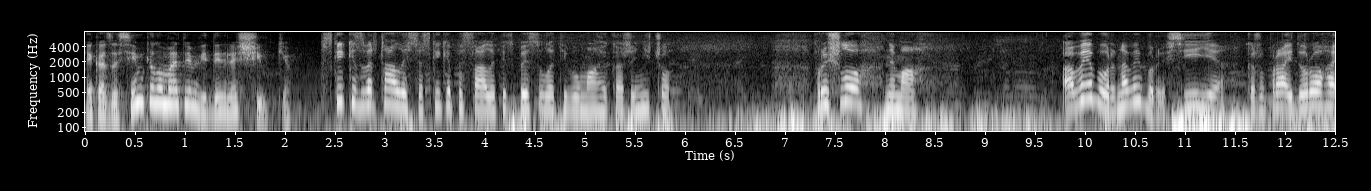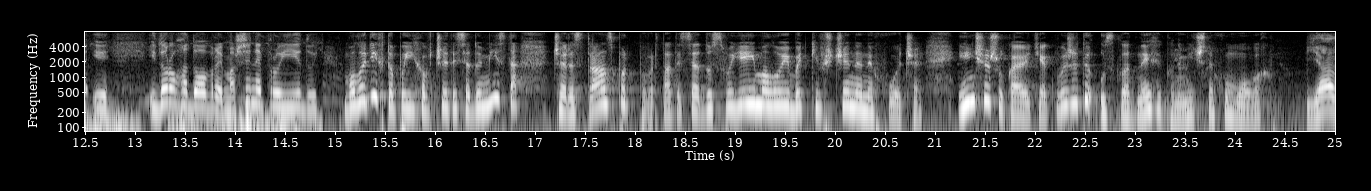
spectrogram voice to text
яка за 7 кілометрів від Іляшівки. Скільки зверталися, скільки писали, підписували ті бумаги, каже, нічого. Пройшло, нема. А вибори на вибори всі є. Кажу, пра, і дорога, і, і дорога добра, і машини проїдуть. Молоді, хто поїхав вчитися до міста, через транспорт повертатися до своєї малої батьківщини не хоче. Інші шукають, як вижити у складних економічних умовах. Я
